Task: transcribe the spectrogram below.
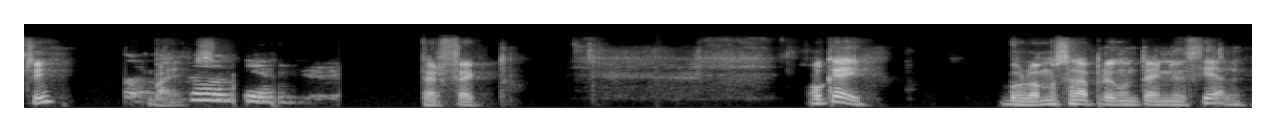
¿Sí? Todo bien. Perfecto. Ok, volvamos a la pregunta inicial.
